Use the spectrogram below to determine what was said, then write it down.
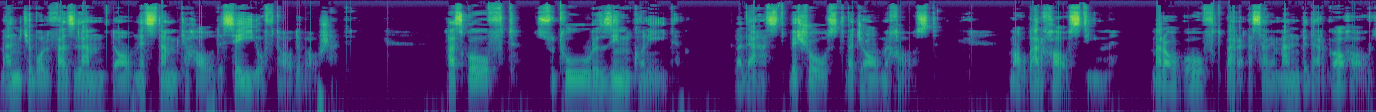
من که بلفضلم دانستم که حادثه ای افتاده باشد. پس گفت سطور زین کنید. و دست بشست و جامه خواست. ما برخواستیم مرا گفت بر اثر من به درگاه آی.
